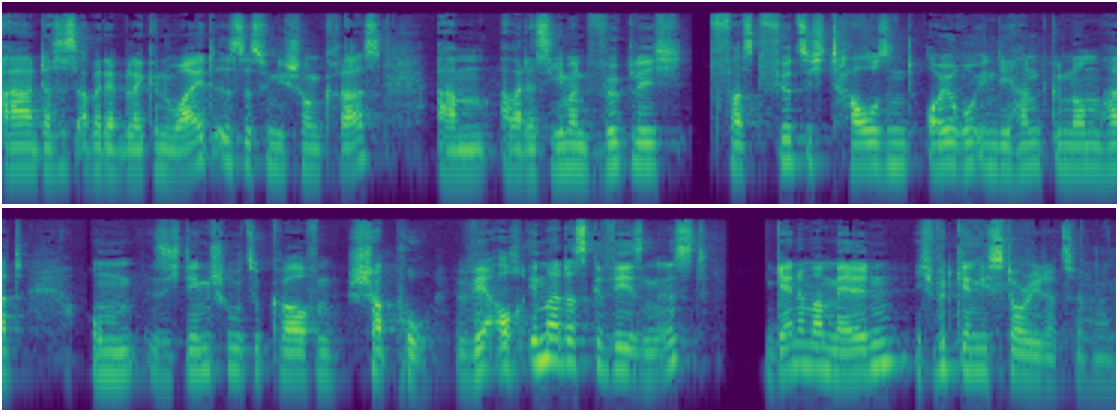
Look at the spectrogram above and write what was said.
Ah, dass es aber der Black and White ist, das finde ich schon krass. Ähm, aber dass jemand wirklich fast 40.000 Euro in die Hand genommen hat, um sich den Schuh zu kaufen, Chapeau. Wer auch immer das gewesen ist, gerne mal melden. Ich würde gerne die Story dazu hören.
